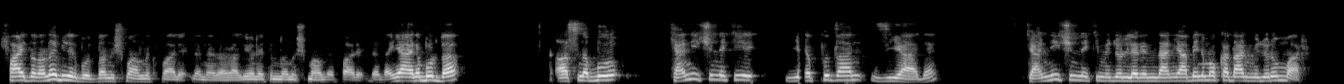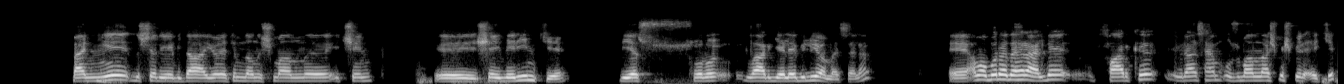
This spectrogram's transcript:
faydalanabilir bu danışmanlık faaliyetlerinden herhalde, yönetim danışmanlığı faaliyetlerinden. Yani burada aslında bu kendi içindeki yapıdan ziyade kendi içindeki müdürlerinden ya benim o kadar müdürüm var. Ben niye dışarıya bir daha yönetim danışmanlığı için e, şey vereyim ki diye sorular gelebiliyor mesela. E, ama burada herhalde farkı biraz hem uzmanlaşmış bir ekip,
